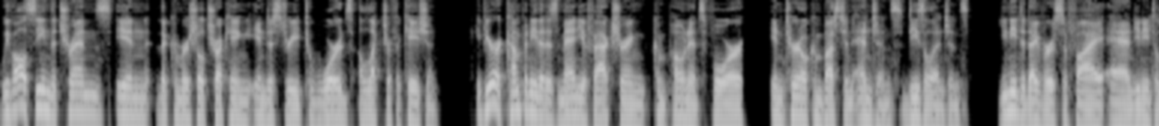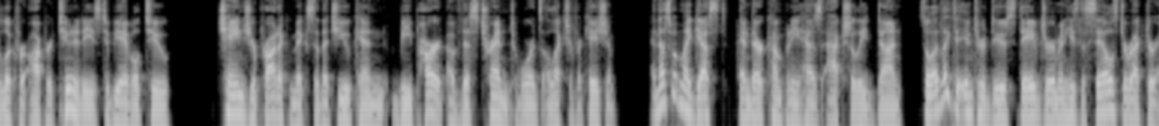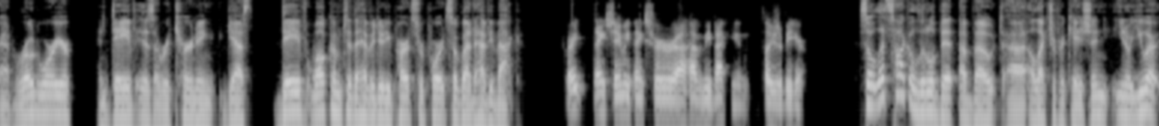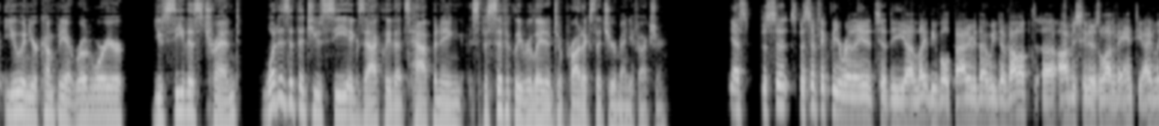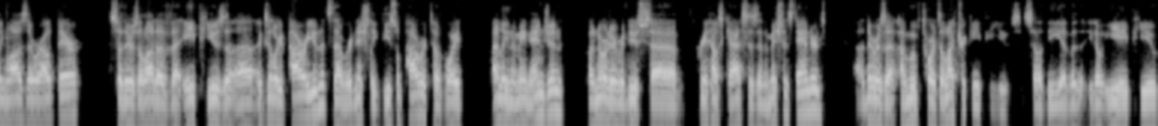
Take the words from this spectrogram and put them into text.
We've all seen the trends in the commercial trucking industry towards electrification. If you're a company that is manufacturing components for internal combustion engines, diesel engines, you need to diversify and you need to look for opportunities to be able to change your product mix so that you can be part of this trend towards electrification. And that's what my guest and their company has actually done. So I'd like to introduce Dave German. He's the sales director at Road Warrior, and Dave is a returning guest. Dave, welcome to the Heavy Duty Parts Report. So glad to have you back. Great. Thanks, Jamie. Thanks for uh, having me back again. Pleasure to be here. So let's talk a little bit about uh, electrification. You know, you uh, you and your company at Road Warrior, you see this trend. What is it that you see exactly that's happening specifically related to products that you're manufacturing? Yes, speci- specifically related to the uh, volt battery that we developed. Uh, obviously, there's a lot of anti-idling laws that were out there. So there's a lot of uh, APUs, uh, auxiliary power units, that were initially diesel powered to avoid idling the main engine. But in order to reduce uh, greenhouse gases and emission standards, uh, there was a, a, move towards electric APUs. So the you know eAPU,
